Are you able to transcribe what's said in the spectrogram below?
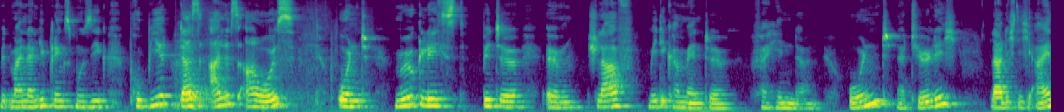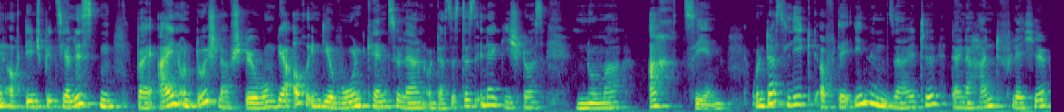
mit meiner Lieblingsmusik. Probiert das alles aus und möglichst bitte ähm, Schlafmedikamente verhindern. Und natürlich lade ich dich ein, auch den Spezialisten bei Ein- und Durchschlafstörungen, der auch in dir wohnt, kennenzulernen. Und das ist das Energieschloss Nummer 18. Und das liegt auf der Innenseite deiner Handfläche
